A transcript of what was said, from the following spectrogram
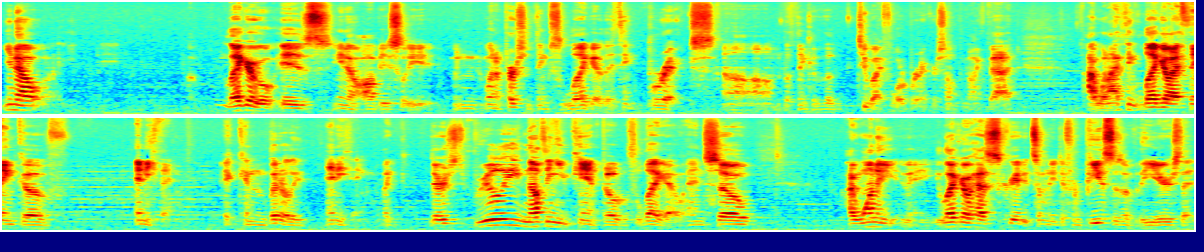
you know Lego is, you know, obviously when when a person thinks Lego, they think bricks. Um, they think of the two by four brick or something like that. I, when I think Lego, I think of anything. It can literally anything. Like there's really nothing you can't build with Lego, and so I want to. Lego has created so many different pieces over the years that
